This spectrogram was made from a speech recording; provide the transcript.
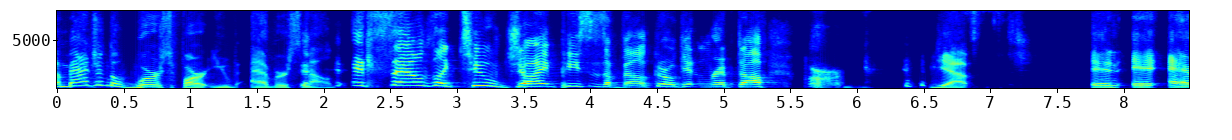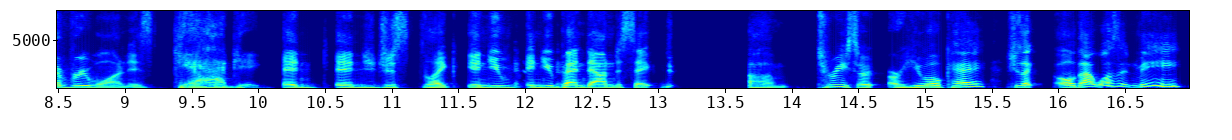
imagine the worst fart you've ever smelled. It sounds like two giant pieces of Velcro getting ripped off. Yep. And it, everyone is gagging, and and you just like, and you and you bend down to say, um, Therese, are, are you okay? She's like, oh, that wasn't me.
